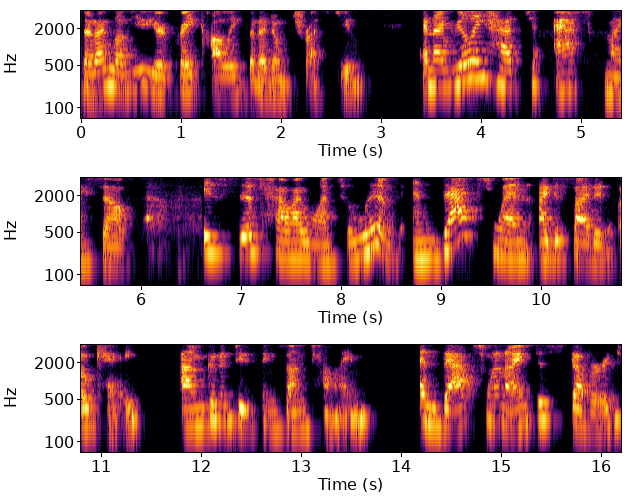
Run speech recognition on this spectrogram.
said, I love you. You're a great colleague, but I don't trust you. And I really had to ask myself, is this how I want to live? And that's when I decided, okay, I'm going to do things on time. And that's when I discovered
